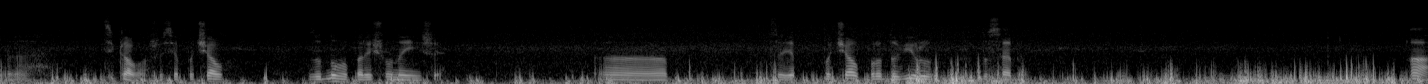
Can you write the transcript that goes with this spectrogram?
Е, Цікаво, щось я почав з одного, перейшов на інше. Е, Це я почав про довіру до себе. А,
